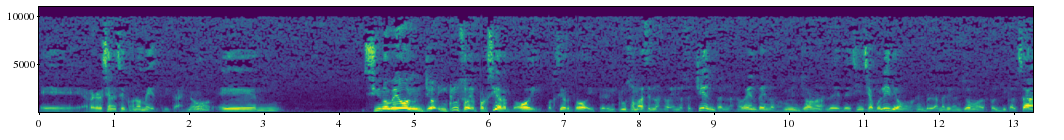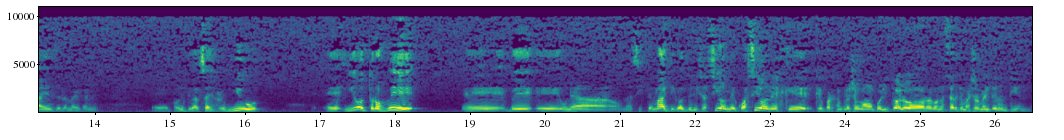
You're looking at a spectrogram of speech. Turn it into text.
eh, regresiones econométricas, ¿no? si uno ve hoy, un, incluso, por cierto, hoy, por cierto, hoy, pero incluso más en los, en los 80, en los 90 en los 2000 journals de, ciencia política, como por ejemplo el American Journal of Political Science, el American Political Science Review, y otros ve eh, ve eh, una, sistemática utilización de ecuaciones que, por ejemplo, yo como politólogo debo reconocer que mayormente no entiendo.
